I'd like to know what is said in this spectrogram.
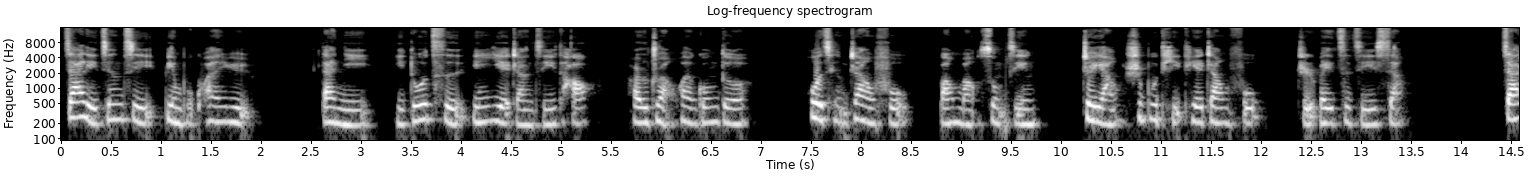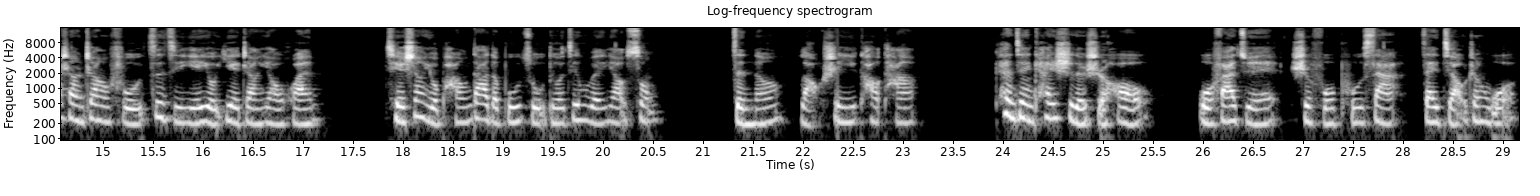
家里经济并不宽裕，但你已多次因业障乞讨而转换功德，或请丈夫。帮忙诵经，这样是不体贴丈夫，只为自己想。加上丈夫自己也有业障要还，且尚有庞大的补祖德经文要诵，怎能老是依靠他？看见开示的时候，我发觉是佛菩萨在矫正我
